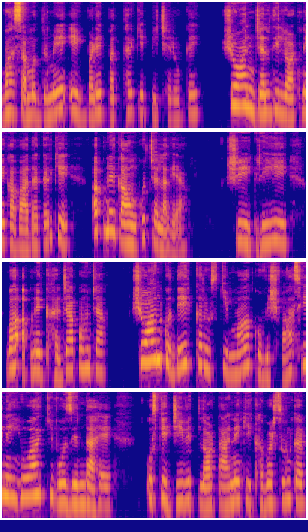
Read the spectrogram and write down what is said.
वह समुद्र में एक बड़े पत्थर के पीछे रुक गई। शुआन जल्दी लौटने का वादा करके अपने गाँव को चला गया। शीघ्र ही वह अपने घर जा पहुँचा। शुआन को देखकर उसकी माँ को विश्वास ही नहीं हुआ कि वो ज़िंदा है। उसके जीवित लौट आने की खबर सुनकर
